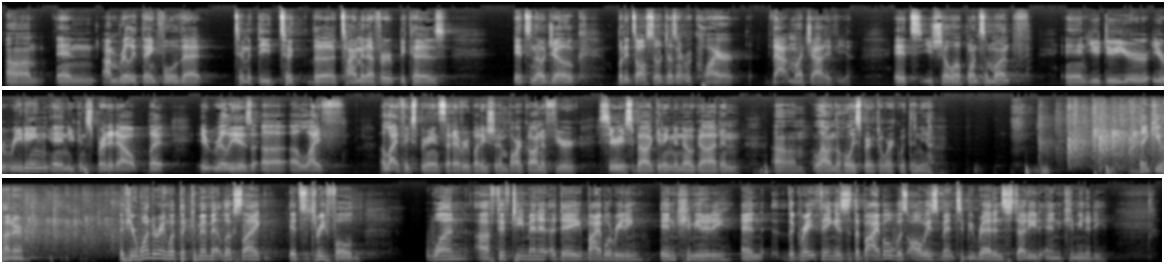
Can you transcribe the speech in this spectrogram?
um, and I'm really thankful that Timothy took the time and effort because it's no joke, but it also doesn't require that much out of you. It's you show up once a month and you do your, your reading and you can spread it out, but it really is a, a life a life experience that everybody should embark on if you're serious about getting to know God and um, allowing the Holy Spirit to work within you. Thank you, Hunter. If you're wondering what the commitment looks like, it's threefold. One, a 15 minute a day Bible reading in community. And the great thing is the Bible was always meant to be read and studied in community.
